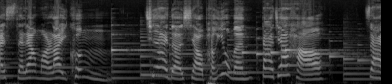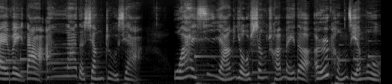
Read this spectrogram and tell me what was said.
Assalamu alaikum，亲爱的小朋友们，大家好！在伟大安拉的相助下，我爱信仰有声传媒的儿童节目《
